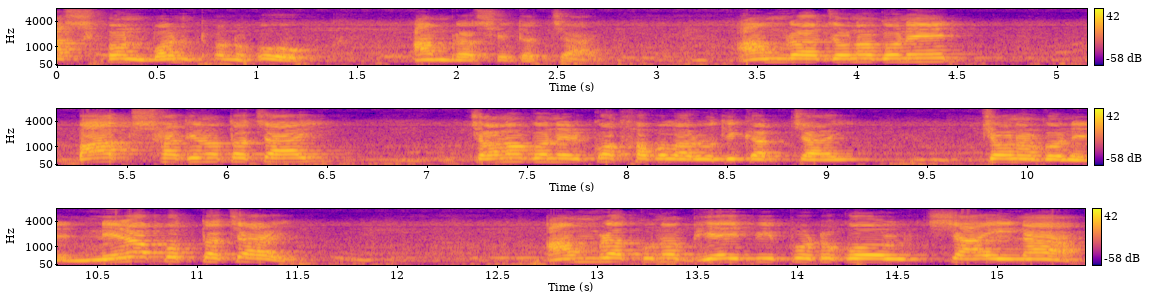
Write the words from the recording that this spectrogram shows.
আসন বন্টন হোক, আমরা সেটা চাই। আমরা জনগণের বাক স্বাধীনতা চাই, জনগণের কথা বলার অধিকার চাই, জনগণের নিরাপত্তা চাই। আমরা কোনো ভিআইপি প্রোটোকল চাই না।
